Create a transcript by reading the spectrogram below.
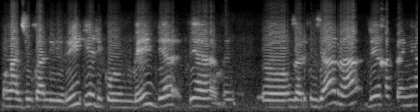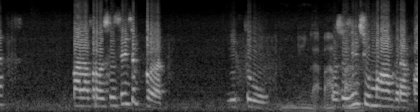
mengajukan diri ya di Kolombe dia dia eh, nggak di penjara dia katanya malah prosesnya cepet gitu Ini nggak apa-apa. prosesnya cuma berapa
